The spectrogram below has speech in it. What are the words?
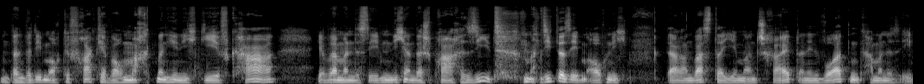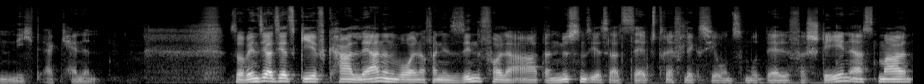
Und dann wird eben auch gefragt, ja, warum macht man hier nicht GFK? Ja, weil man das eben nicht an der Sprache sieht. Man sieht das eben auch nicht daran, was da jemand schreibt. An den Worten kann man es eben nicht erkennen. So, wenn Sie also jetzt GFK lernen wollen auf eine sinnvolle Art, dann müssen Sie es als Selbstreflexionsmodell verstehen erstmal.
